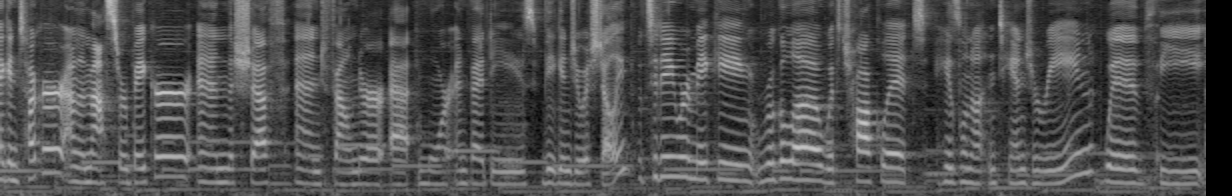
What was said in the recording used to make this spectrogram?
Megan Tucker. I'm a master baker and the chef and founder at Mort and Betty's Vegan Jewish Deli. Today we're making rugelach with chocolate, hazelnut, and tangerine with the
